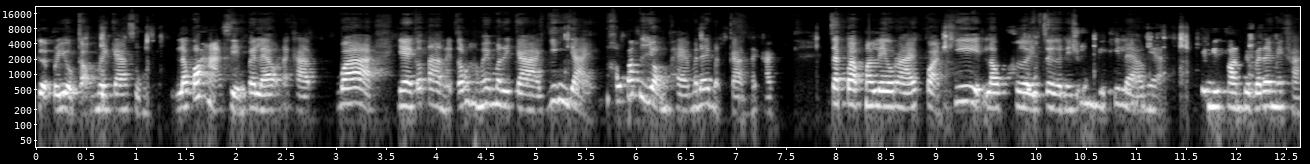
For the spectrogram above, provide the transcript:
เกิดประโยชน์กับอเมริกาสูงสุดแล้วก็หาเสียงไปแล้วนะคะ ว่ายังไงก็ตามเนี่ยต้องทำให้อเมริกายิ่งใหญ่เขาก็จะยอมแพ้ไม่ได้เหมือนกันนะคะ จะกลับมาเลวร้ายกว่าที่เราเคยเจอในช่วงปีที่แล้วเนี่ยจะมีความเป็นไปได้ไหมคะ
